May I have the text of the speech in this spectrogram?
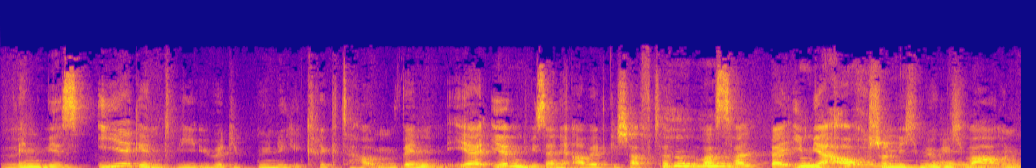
wenn wir es irgendwie über die Bühne gekriegt haben, wenn er irgendwie seine Arbeit geschafft hat, was halt bei ihm ja auch schon nicht möglich war. Und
